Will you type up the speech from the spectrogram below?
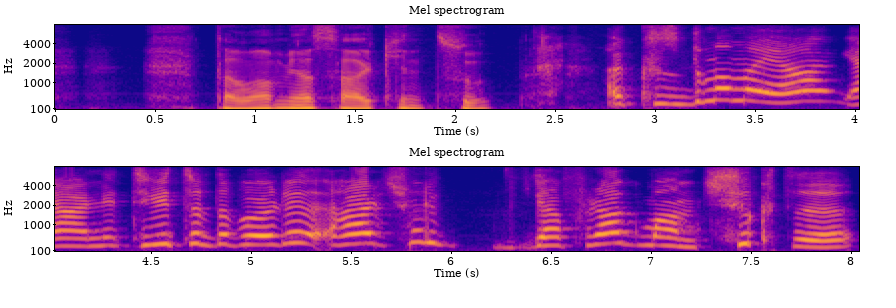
Tamam ya sakin su. Ay kızdım ama ya yani Twitter'da böyle her çünkü ya fragman çıktı.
